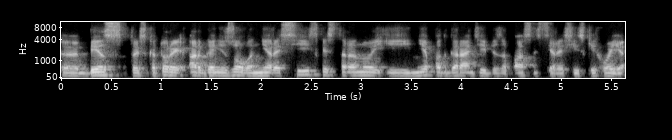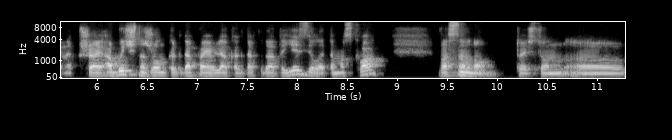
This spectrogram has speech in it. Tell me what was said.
э, без, то есть который организован не российской стороной и не под гарантией безопасности российских военных. Потому что обычно же он, когда появлял, когда куда-то ездил, это Москва в основном. То есть он э,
